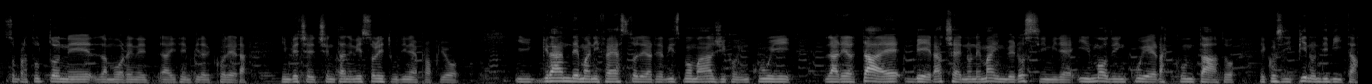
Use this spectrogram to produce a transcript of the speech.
soprattutto nell'amore nei- ai tempi del colera. Invece Cent'anni di solitudine è proprio il grande manifesto del realismo magico in cui la realtà è vera, cioè non è mai inverosimile, il modo in cui è raccontato è così pieno di vita,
